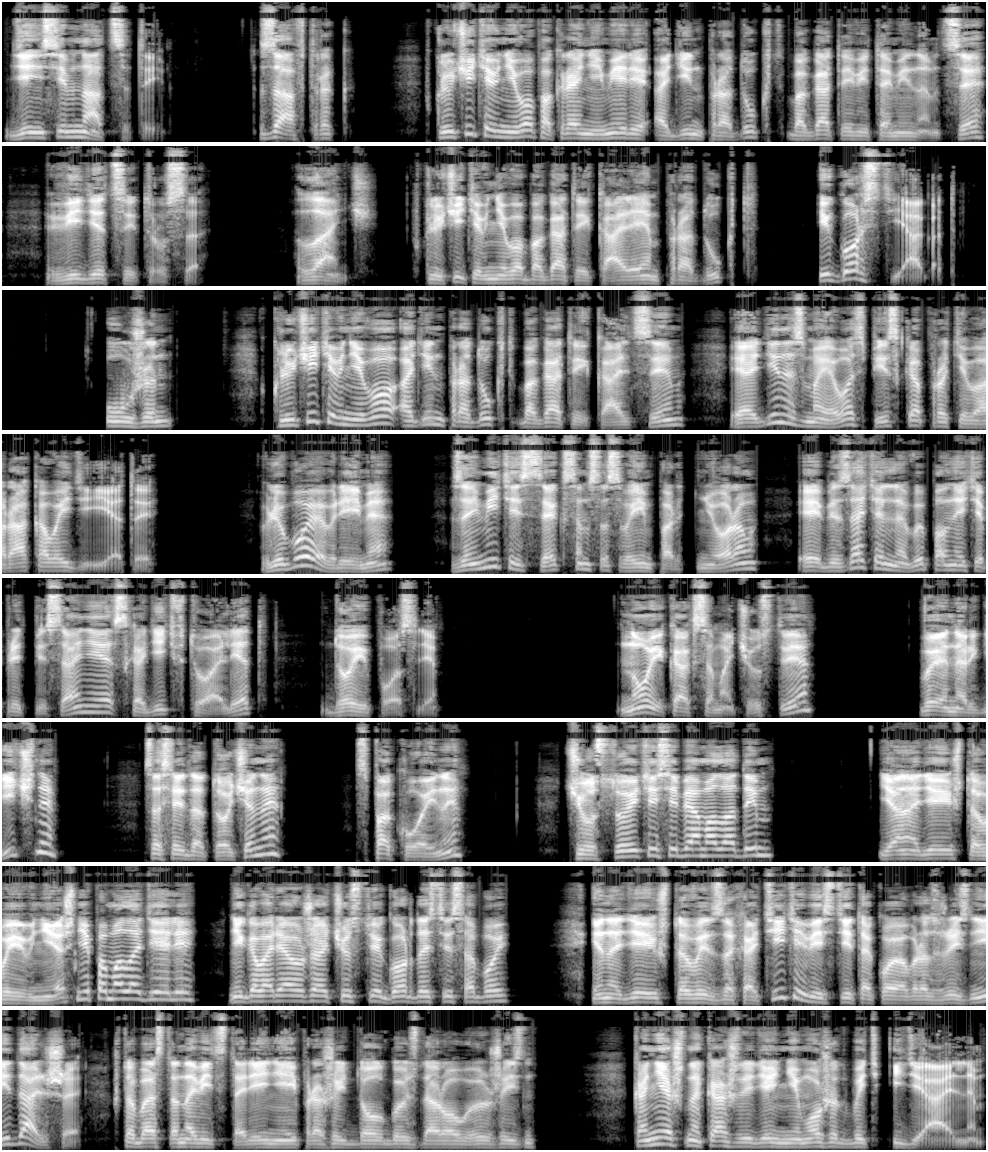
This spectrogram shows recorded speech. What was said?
День 17. Завтрак. Включите в него по крайней мере один продукт, богатый витамином С в виде цитруса. Ланч. Включите в него богатый калием продукт и горсть ягод. Ужин. Включите в него один продукт, богатый кальцием, и один из моего списка противораковой диеты. В любое время займитесь сексом со своим партнером и обязательно выполните предписание сходить в туалет до и после. Ну и как самочувствие? Вы энергичны? Сосредоточены? Спокойны? Чувствуете себя молодым? Я надеюсь, что вы и внешне помолодели, не говоря уже о чувстве гордости собой. И надеюсь, что вы захотите вести такой образ жизни и дальше, чтобы остановить старение и прожить долгую здоровую жизнь. Конечно, каждый день не может быть идеальным.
